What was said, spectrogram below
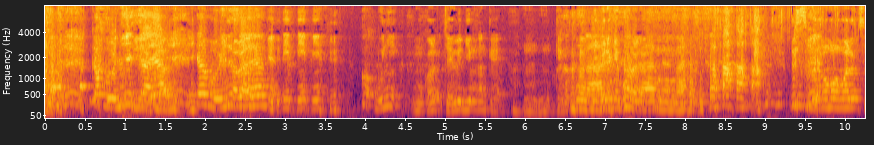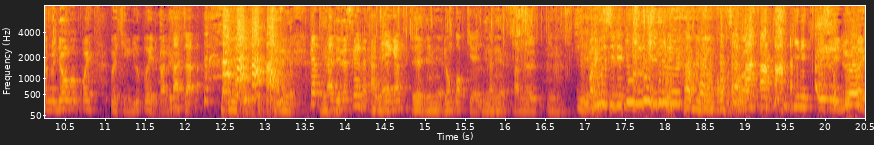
Kok bunyi sayang? Kok bunyi sayang? Tit tit tit kok bunyi? Muka lu cewek lu diem kan kayak hmm, hmm, kayak bekul bibirnya kayak nah, nah. terus baru ngomong sama lu sambil jongkok pai pai sini dulu pai depan kaca. Kan Adidas kan ada kacanya kan? Jongkok cewek kan? Sambil ini. Pai sini dulu sini dulu. Sambil jongkok berdua. Gini sini dulu pai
